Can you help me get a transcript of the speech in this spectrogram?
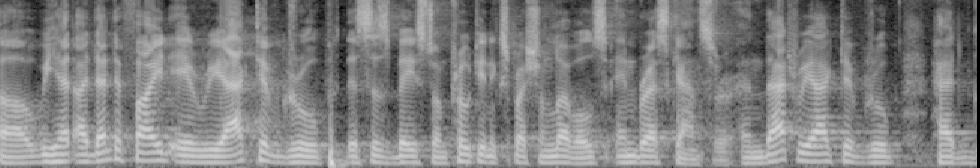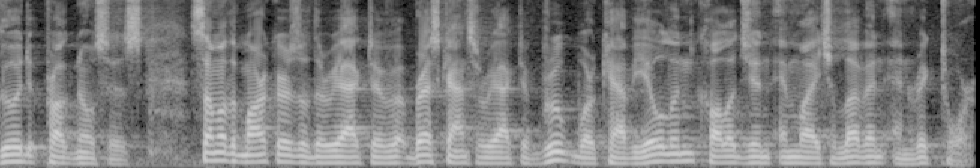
uh, we had identified a reactive group, this is based on protein expression levels in breast cancer, and that reactive group had good prognosis. Some of the markers of the reactive breast cancer reactive group were caveolin, collagen, MYH11, and RICTOR.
